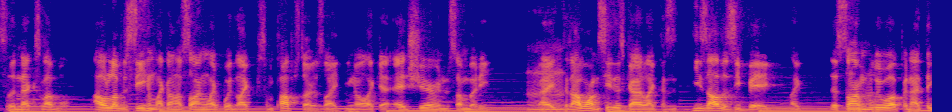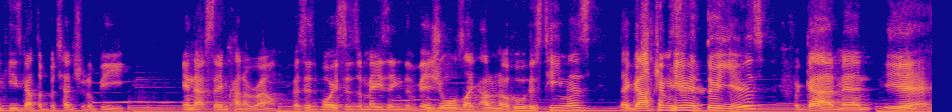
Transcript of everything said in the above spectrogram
to the next level. I would love to see him like on a song like with like some pop stars, like you know like Ed Sheeran or somebody right? Mm, Because I want to see this guy like, because he's obviously big. Like this song Mhm. blew up, and I think he's got the potential to be in that same kind of realm. Because his voice is amazing, the visuals. Like I don't know who his team is that got him here in three years, but God, man, yeah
